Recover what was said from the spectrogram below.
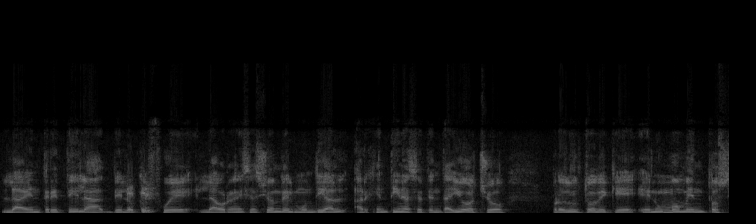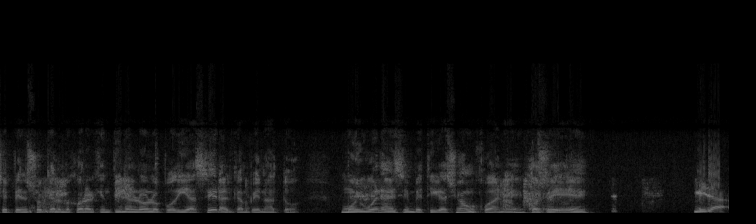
la entretela de lo que fue la organización del Mundial Argentina 78, producto de que en un momento se pensó que a lo mejor Argentina no lo podía hacer al campeonato. Muy buena esa investigación, Juan, ¿eh? José, ¿eh? Mira,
